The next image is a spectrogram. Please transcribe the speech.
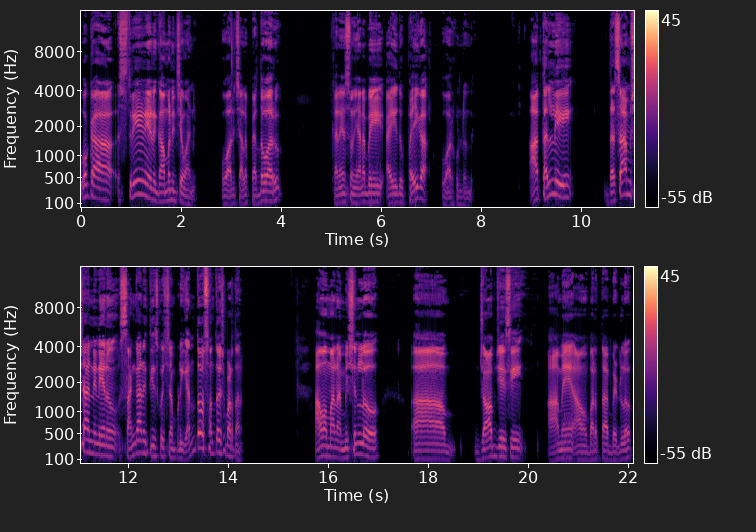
ఒక స్త్రీని నేను గమనించేవాడిని. వారు చాలా పెద్దవారు. కనీసం ఎనభై ఐదు పైగా వారికి ఉంటుంది. ఆ తల్లి దశాంశాన్ని నేను సంఘానికి తీసుకొచ్చినప్పుడు ఎంతో సంతోషపడతాను. ఆమె మన మిషన్లో జాబ్ చేసి ఆమె ఆమె భర్త బిడ్డలు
